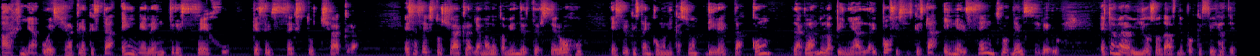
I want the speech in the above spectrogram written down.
ajna o el chakra que está en el entrecejo, que es el sexto chakra. Ese sexto chakra, llamado también del tercer ojo, es el que está en comunicación directa con la glándula pineal, la hipófisis, que está en el centro del cerebro. Esto es maravilloso, Daphne, porque fíjate,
